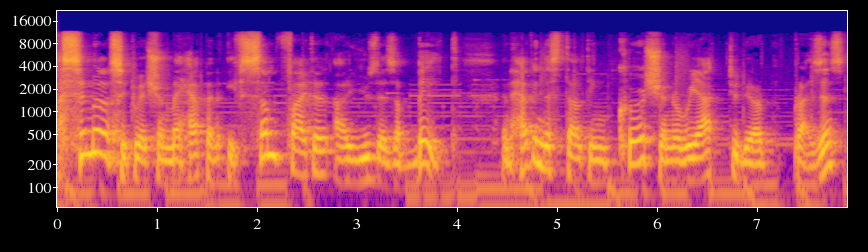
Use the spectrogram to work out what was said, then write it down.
A similar situation may happen if some fighters are used as a bait and having the stealth incursion react to their presence,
